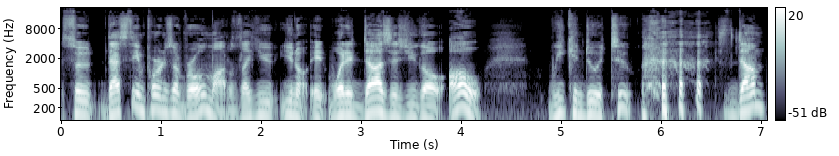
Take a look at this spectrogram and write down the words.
So that's the importance of role models. Like you, you know, it what it does is you go, oh, we can do it too. it's dumb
